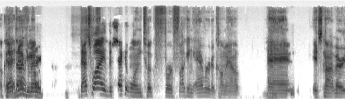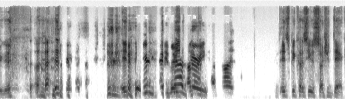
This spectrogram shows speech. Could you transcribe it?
Okay, that I documentary. That's why the second one took for fucking ever to come out, it. and it's not very good. it's, It's not very. it's because he was such a dick.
